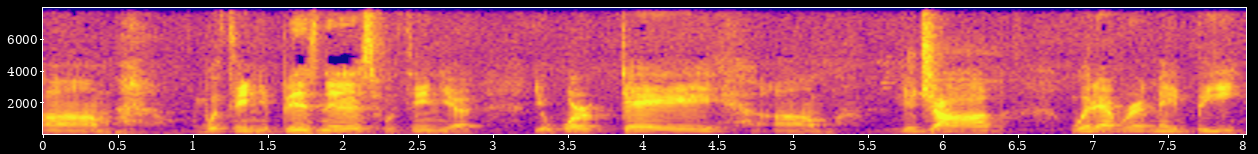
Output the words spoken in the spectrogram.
um, within your business within your your work day um, your job whatever it may be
